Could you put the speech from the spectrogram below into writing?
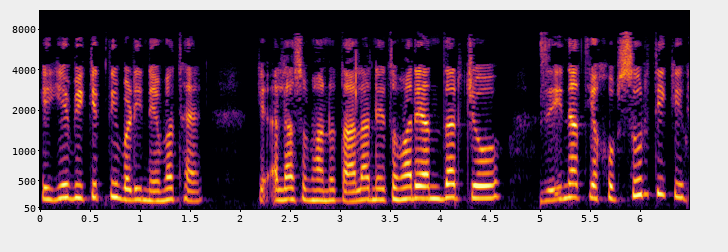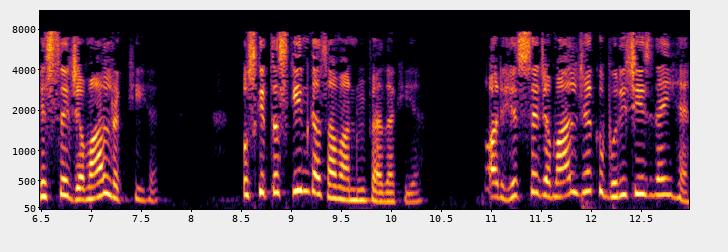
کہ یہ بھی کتنی بڑی نعمت ہے کہ اللہ سبحان تعالیٰ نے تمہارے اندر جو زینت یا خوبصورتی کی حصے جمال رکھی ہے، اس کی تسکین کا سامان بھی پیدا کیا اور حصے جمال جو کوئی بری چیز نہیں ہے۔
